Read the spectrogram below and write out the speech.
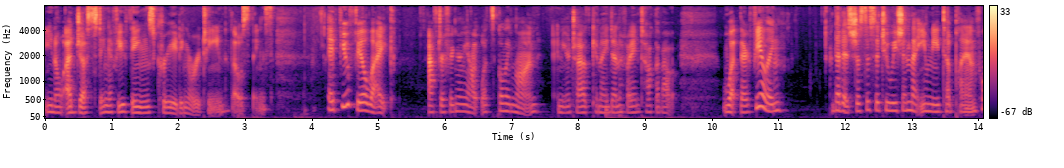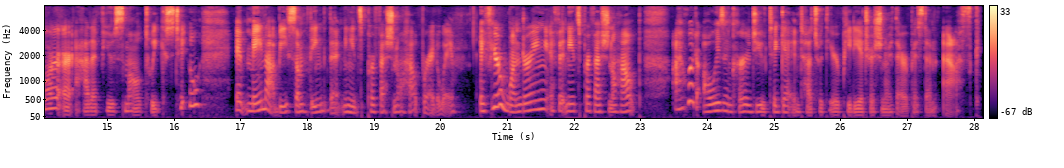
you know adjusting a few things creating a routine those things. If you feel like after figuring out what's going on and your child can identify and talk about what they're feeling that it's just a situation that you need to plan for or add a few small tweaks to it may not be something that needs professional help right away. If you're wondering if it needs professional help I would always encourage you to get in touch with your pediatrician or therapist and ask.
